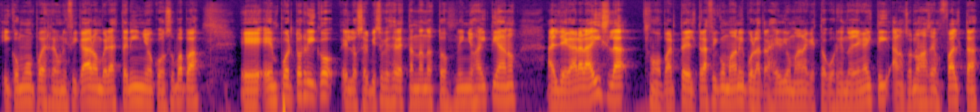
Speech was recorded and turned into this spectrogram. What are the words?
y cómo pues reunificaron a este niño con su papá eh, en Puerto Rico, en los servicios que se le están dando a estos niños haitianos al llegar a la isla como parte del tráfico humano y por la tragedia humana que está ocurriendo allá en Haití. A nosotros nos hacen falta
